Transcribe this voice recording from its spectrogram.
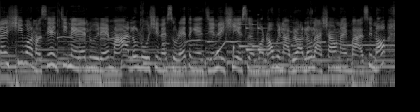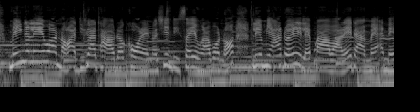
လက်ရှိပေါ့နော်စင်ကြည့်နေတဲ့လူတွေထဲမှာအလုပ်လို့ရှင်နေဆိုတဲ့တကယ်ချင်းတွေရှိရဆိုရင်ပေါ့နော်ဝင်လာပြီးတော့အလုပ်လာရှောင်းနိုင်ပါစေနော်မိန်းကလေးပေါ့နော်အဓိကထားတော့ခေါ်တယ်နော်ရှင်ဒီဆက်ယုံကပေါ့နော်လင်မယားတွဲတွေလည်းပါပါတယ်ဒါပေမဲ့အ ਨੇ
